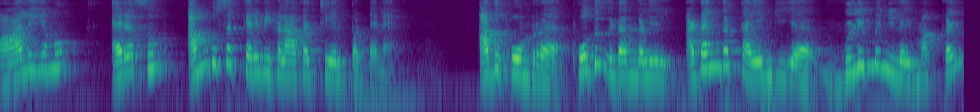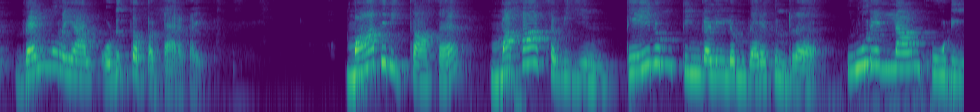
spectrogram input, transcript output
ஆலயமும் அரசும் அங்குச கருவிகளாக செயல்பட்டன. அதுபோன்ற பொது இடங்களில் அடங்க தயங்கிய விளிம்பு நிலை மக்கள் வன்முறையால் ஒடுக்கப்பட்டார்கள். மாதிரிக்காக மகாகவியின் தேரும் திங்களிலும் வருகின்ற ஊரெல்லாம் கூடி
